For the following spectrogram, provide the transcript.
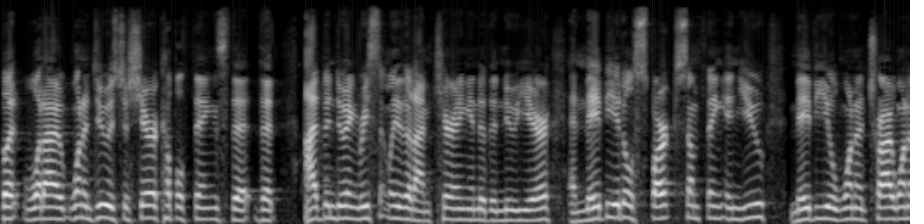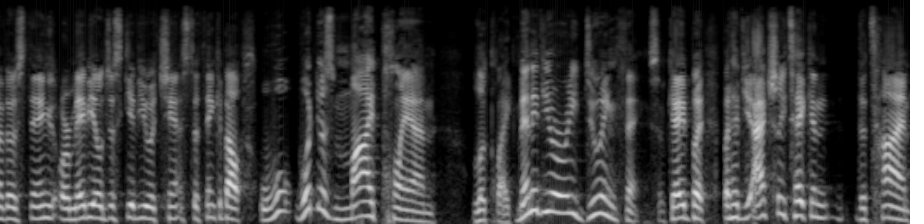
but what I want to do is just share a couple things that, that I've been doing recently that I'm carrying into the new year, and maybe it'll spark something in you. Maybe you'll want to try one of those things, or maybe it'll just give you a chance to think about what, what does my plan look like? Many of you are already doing things, okay? But, but have you actually taken the time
